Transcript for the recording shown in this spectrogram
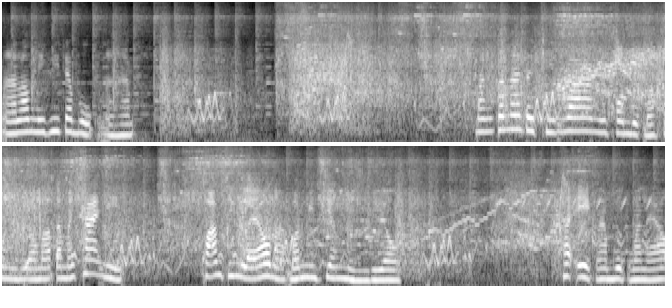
มารอบนี้พี่จะบุกนะครับ มันก็น่าจะคิดว่ามีคนบุกมาคนเดียวเนาะแต่ไม่ใช่นี่ความจริงแล้วนะมันมีเพียงหนึ่งเดียวพระเอกนะบุกมาแล้ว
